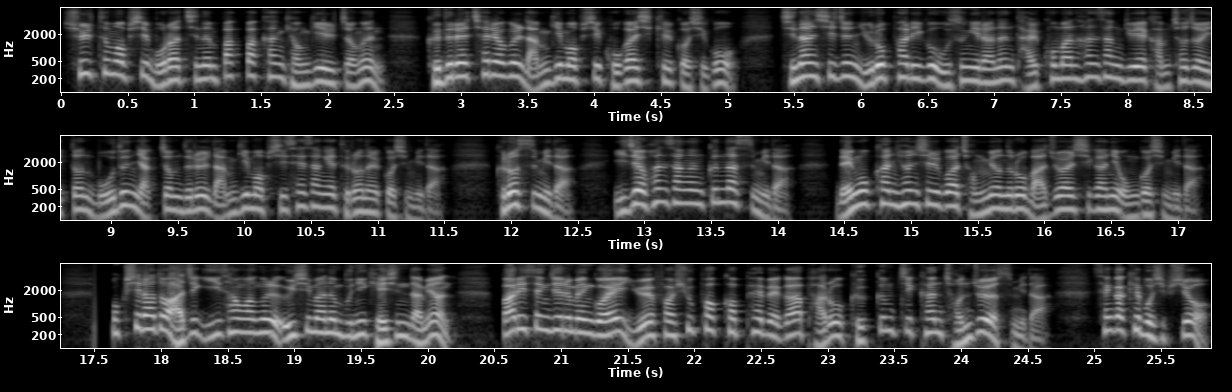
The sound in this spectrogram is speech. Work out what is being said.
쉴 틈 없이 몰아치는 빡빡한 경기 일정은 그들의 체력을 남김없이 고갈시킬 것이고 지난 시즌 유로파리그 우승이라는 달콤한 한상 뒤에 감춰져 있던 모든 약점들을 남김없이 세상에 드러낼 것입니다. 그렇습니다. 이제 환상은 끝났습니다. 냉혹한 현실과 정면으로 마주할 시간이 온 것입니다. 혹시라도 아직 이 상황을 의심하는 분이 계신다면 파리 생제르맹과의 UEFA 슈퍼컵 패배가 바로 그 끔찍한 전조였습니다. 생각해 보십시오.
